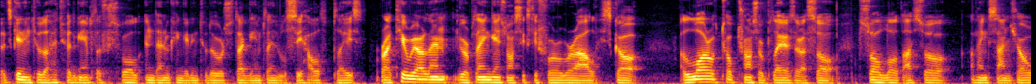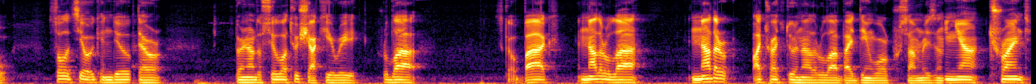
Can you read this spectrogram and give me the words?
let's get into the head-to-head gameplay first of all and then we can get into the versus attack gameplay and we'll see how it plays. Right here we are then. We are playing against 164 overall. He's got a lot of top transfer players that i saw. Saw a lot. I saw i think sancho. So let's see what we can do. There bernardo silva to Shaqiri. rula. Let's go back. Another rula. Another i tried to do another rula but it didn't work for some reason. Inya, trent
